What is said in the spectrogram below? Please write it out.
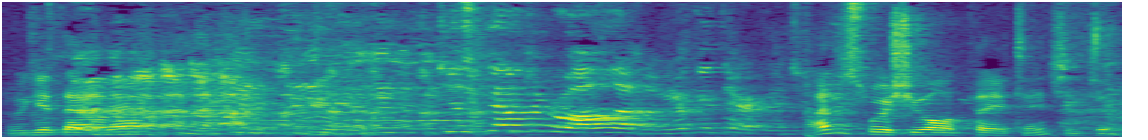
Do we get that one out? Just go through all of them. You'll get there eventually. I just wish you all would pay attention to me.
